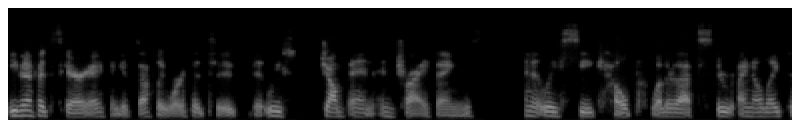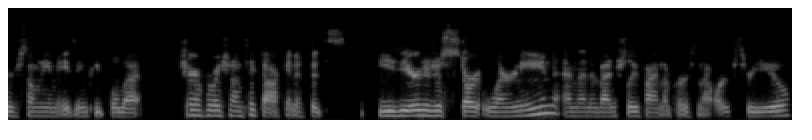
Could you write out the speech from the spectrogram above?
even if it's scary i think it's definitely worth it to at least jump in and try things and at least seek help whether that's through i know like there's so many amazing people that share information on tiktok and if it's easier to just start learning and then eventually find the person that works for you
